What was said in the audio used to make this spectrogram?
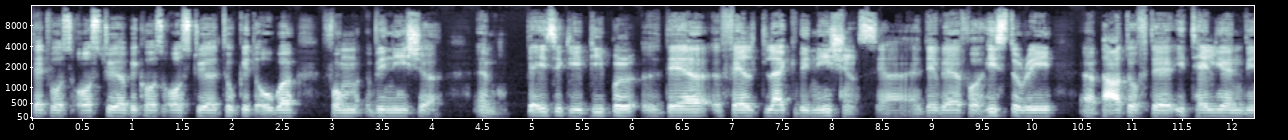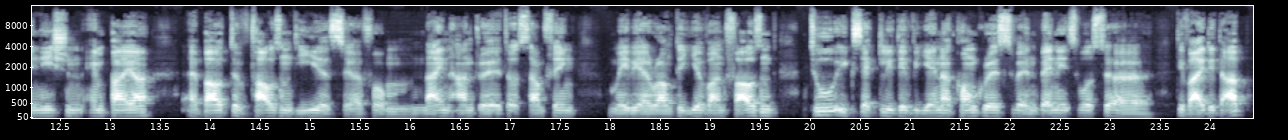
that was Austria because Austria took it over from Venetia. And basically, people uh, there felt like Venetians. Yeah? They were for history uh, part of the Italian Venetian Empire about a thousand years, yeah? from 900 or something, maybe around the year 1000 to exactly the Vienna Congress when Venice was uh, divided up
